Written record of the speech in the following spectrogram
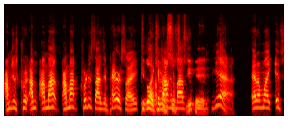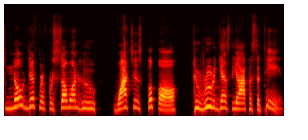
I'm just I'm I'm not I'm not criticizing Parasite. People like I'm him are so about, stupid. Yeah, and I'm like, it's no different for someone who watches football to root against the opposite team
